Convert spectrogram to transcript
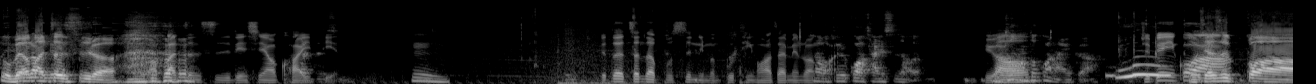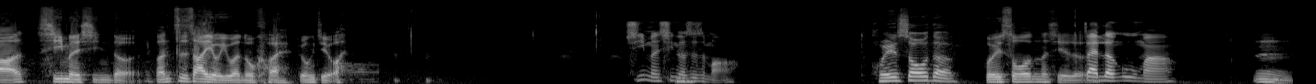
我们要办正事了，我要办正事，连线要快一点。嗯，觉得真的不是你们不听话在那边乱玩那我就，挂差事好了。对啊，通常都挂哪一个啊？随便一挂、啊。我现在是挂西门新的，反正自杀也有一万多块，不用结完。哦，西门新的是什么？回收的回收那些的，在任务吗？嗯，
